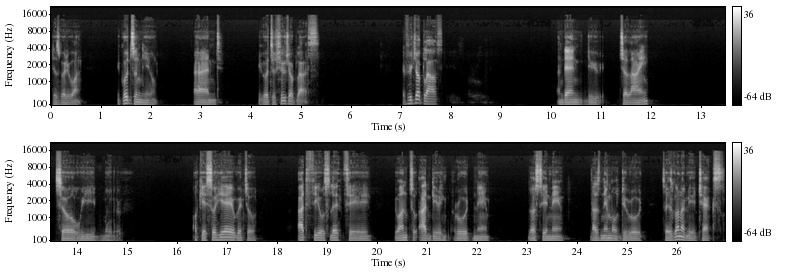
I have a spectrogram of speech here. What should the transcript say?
this very one. You go to new and you go to feature class. The feature class and then the line. So we move. Okay, so here we're going to add fields. Let's say you want to add the road name. Let's say name. That's name of the road. So it's gonna be a text.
